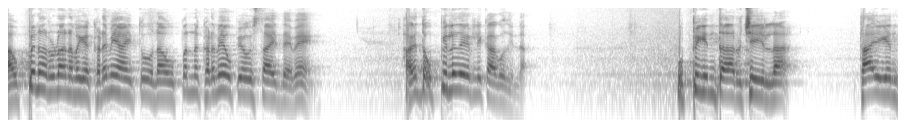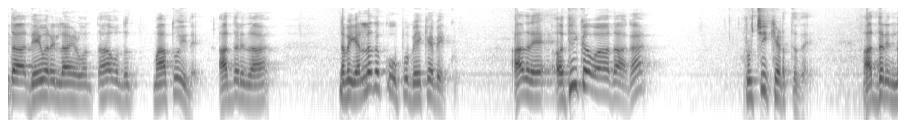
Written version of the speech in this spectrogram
ಆ ಉಪ್ಪಿನ ಋಣ ನಮಗೆ ಕಡಿಮೆ ಆಯಿತು, ನಾವು ಉಪ್ಪನ್ನು ಕಡಿಮೆ ಉಪಯೋಗಿಸ್ತಾ ಇದ್ದೇವೆ. ಹಾಗಂತ ಉಪ್ಪಿಲ್ಲದೆ ಇರಲಿಕ್ಕಾಗೋದಿಲ್ಲ. ಉಪ್ಪಿಗಿಂತ ರುಚಿ ಇಲ್ಲ, ತಾಯಿಗಿಂತ ದೇವರಿಲ್ಲ ಹೇಳುವಂತಹ ಒಂದು ಮಾತು ಇದೆ. ಆದ್ದರಿಂದ ನಮಗೆಲ್ಲದಕ್ಕೂ ಉಪ್ಪು ಬೇಕೇ ಬೇಕು. ಆದರೆ ಅಧಿಕವಾದಾಗ ರುಚಿ ಕೆಡ್ತದೆ. ಆದ್ದರಿಂದ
